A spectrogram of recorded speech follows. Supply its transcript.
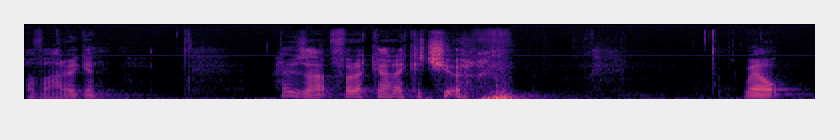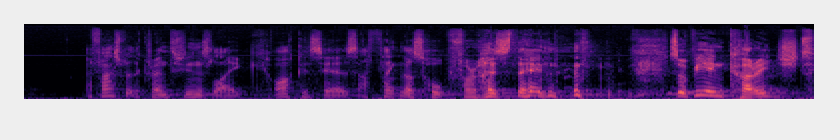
of arrogant. How's that for a caricature? well, if that's what the Corinthians like, all I can say is, I think there's hope for us then. so be encouraged.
